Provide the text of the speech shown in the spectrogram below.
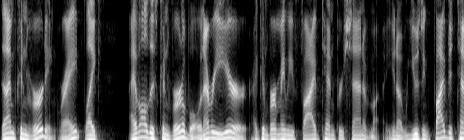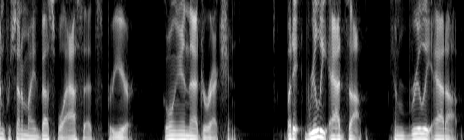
that I'm converting, right? Like I have all this convertible and every year I convert maybe 5 10% of my you know using 5 to 10% of my investable assets per year going in that direction. But it really adds up. Can really add up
